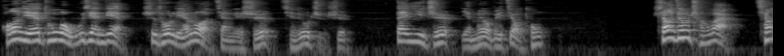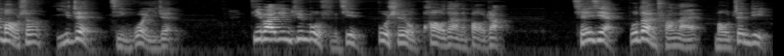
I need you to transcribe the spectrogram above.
黄杰通过无线电试图联络蒋介石，请求指示，但一直也没有被叫通。商丘城外枪炮声一阵紧过一阵，第八军军部附近不时有炮弹的爆炸。前线不断传来某阵地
